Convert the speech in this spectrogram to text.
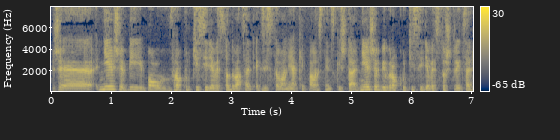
že nie, že by bol v roku 1920 existoval nejaký palestinský štát, nie, že by v roku 1948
